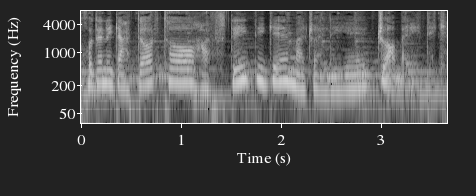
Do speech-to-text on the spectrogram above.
خدا نگهدار تا هفته دیگه مجله جامعه دیگه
